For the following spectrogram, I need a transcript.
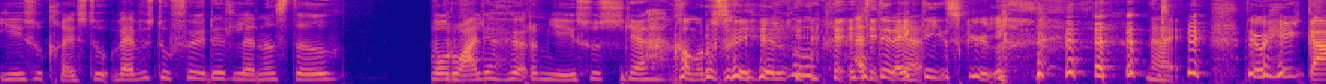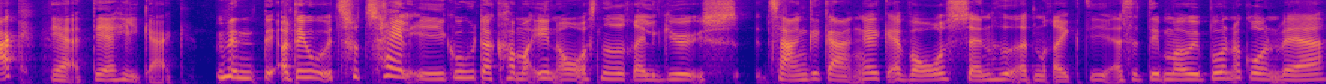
Jesu Kristus. Hvad hvis du er født et eller andet sted, hvor du aldrig har hørt om Jesus? Ja. Kommer du så i helvede? altså, det er da ja. ikke din skyld. Nej. det er jo helt gak. Ja, det er helt gak. Men, og det er jo et total ego, der kommer ind over sådan noget religiøs tankegang, ikke? at vores sandhed er den rigtige. Altså det må jo i bund og grund være,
